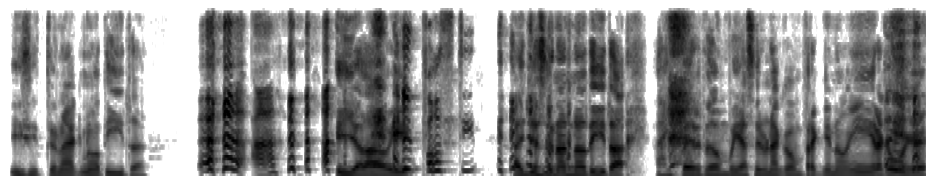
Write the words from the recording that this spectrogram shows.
hiciste una notita Ah. y yo la vi. El post-it. Yo hice unas notitas. Ay, perdón, voy a hacer una compra que no era, como que.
